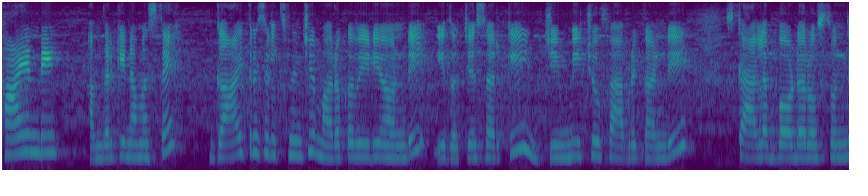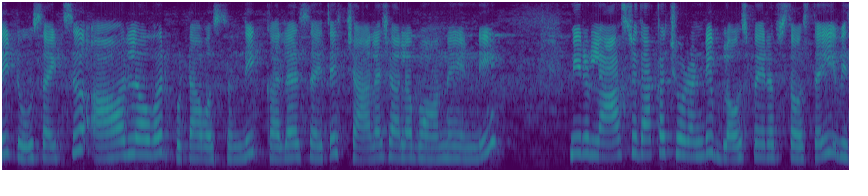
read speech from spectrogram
హాయ్ అండి. అందరికీ నమస్తే. గాయత్రి సిల్క్స్ నుంచి మరొక వీడియో అండి. ఇది వచ్చేసరికి జిమ్మిచూ ఫ్యాబ్రిక్ అండి. స్కాలప్ బార్డర్ వస్తుంది టూ సైడ్స్. ఆల్ ఓవర్ పుటా వస్తుంది. కలర్స్ అయితే చాలా చాలా బాగున్నాయండి. మీరు లాస్ట్ దాకా చూడండి బ్లౌజ్ పేరప్స్తో వస్తాయి. ఇవి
